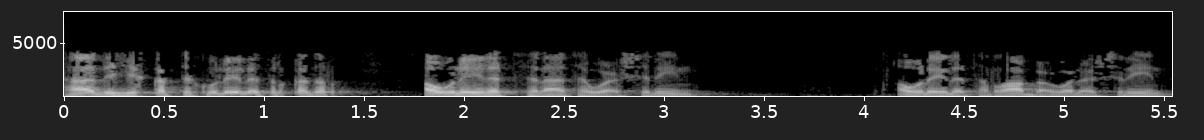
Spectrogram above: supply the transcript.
هذه قد تكون ليلة القدر أو ليلة ثلاثة وعشرين أو ليلة الرابع والعشرين.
